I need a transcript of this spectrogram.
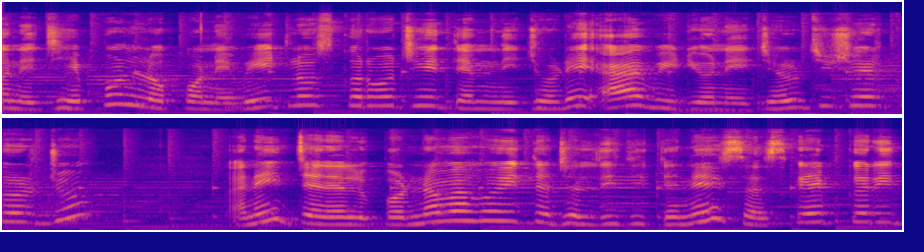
અને જે પણ લોકોને વેઇટ લોસ કરવો છે તેમની જોડે આ વિડીયોને જરૂરથી શેર કરજો. અને ચેનલ ઉપર નવા હોય તો જલ્દીથી તેને સબસ્ક્રાઈબ કરી દો.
